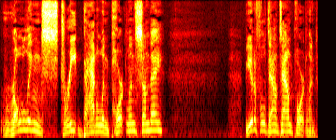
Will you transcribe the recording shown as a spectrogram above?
rolling street battle in Portland Sunday? Beautiful downtown Portland.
